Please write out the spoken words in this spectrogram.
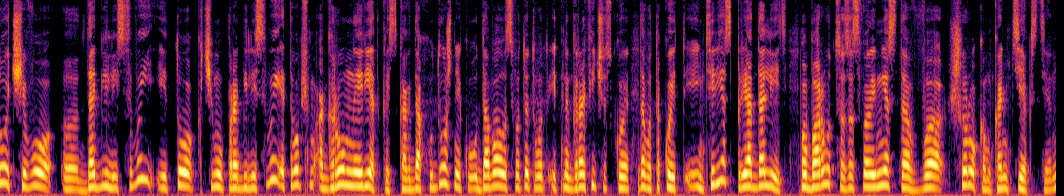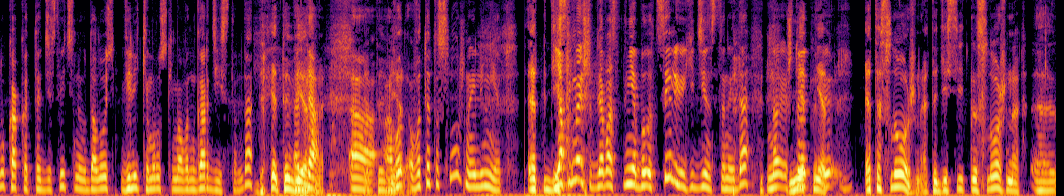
то, чего э, добились вы, и то, к чему пробились вы, это, в общем, огромная редкость, когда художнику удавалось вот эту вот этнографическую, да, вот такой интерес преодолеть, побороться за свое место в широком контексте, ну, как это действительно удалось великим русским авангардистам, да? да это верно. Да. А, это а Вот, вот это сложно или нет? Это Я понимаю, что для вас не было целью единственной, да? Но что нет, это... нет, это сложно, это действительно сложно. Э,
